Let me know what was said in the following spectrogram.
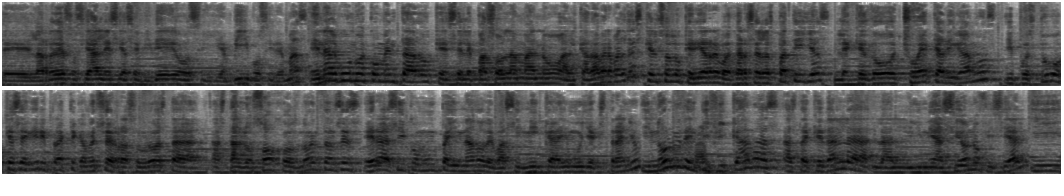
de las redes sociales y hace videos y en vivos y demás. En alguno ha comentado que se le pasó la mano al cadáver Valdés, que él solo quería rebajarse las patillas, le quedó chueca, digamos, y pues tuvo que seguir y prácticamente se rasuró hasta, hasta los ojos, ¿no? Entonces era así como un peinado de basinica ahí muy extraño y no lo identificabas hasta que dan la, la alineación oficial y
